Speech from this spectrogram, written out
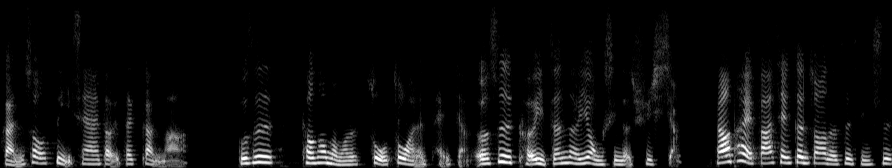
感受自己现在到底在干嘛，不是。偷偷忙忙的做，做完了才讲，而是可以真的用心的去想。然后他也发现更重要的事情是，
